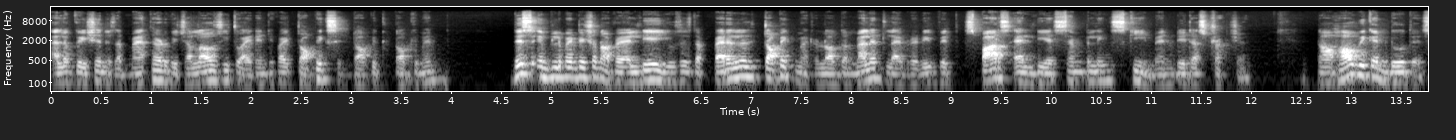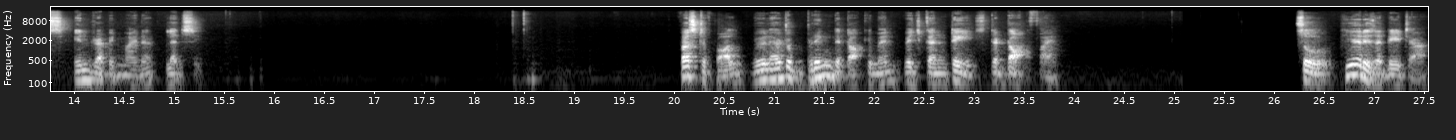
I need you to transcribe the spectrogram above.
allocation is a method which allows you to identify topics in topic document. This implementation of LDA uses the parallel topic method of the Mallet library with sparse LDA sampling scheme and data structure. Now how we can do this in RapidMiner, let's see. First of all, we will have to bring the document which contains the doc file. So here is a data.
